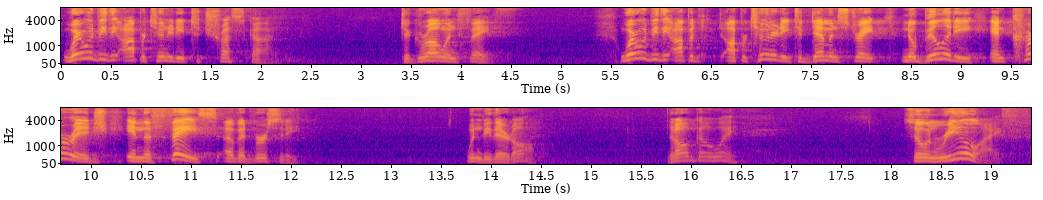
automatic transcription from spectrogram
Where would be the opportunity to trust God, to grow in faith? Where would be the opp- opportunity to demonstrate nobility and courage in the face of adversity? Wouldn't be there at all. It'd all go away. So, in real life,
